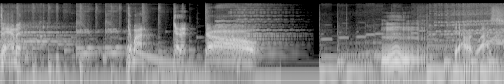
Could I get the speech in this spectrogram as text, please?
Damn it! Come on, get it! No! Mmm, the hourglass.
